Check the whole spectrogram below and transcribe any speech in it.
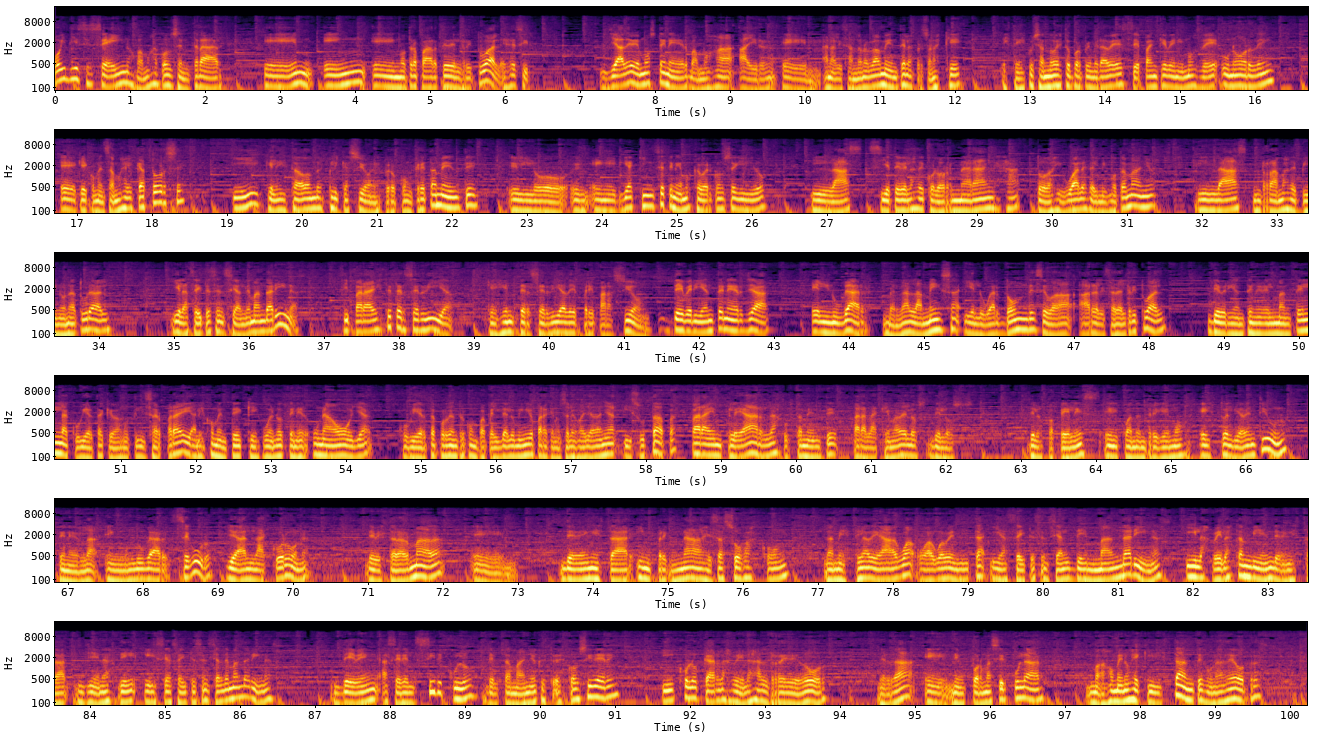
hoy 16 nos vamos a concentrar en, en, otra parte del ritual, es decir, ya debemos tener, vamos a, ir eh, analizando nuevamente las personas que estén escuchando esto por primera vez, sepan que venimos de un orden eh, que comenzamos el 14 y que les he estado dando explicaciones, pero concretamente en, en, el día 15 teníamos que haber conseguido las 7 velas de color naranja, todas iguales del mismo tamaño, las ramas de pino natural y el aceite esencial de mandarinas. Si para este tercer día, que es el tercer día de preparación, deberían tener ya el lugar, ¿verdad? La mesa y el lugar donde se va a realizar el ritual. Deberían tener el mantel, la cubierta que van a utilizar para ella. Les comenté que es bueno tener una olla cubierta por dentro con papel de aluminio para que no se les vaya a dañar y su tapa para emplearla justamente para la quema de los de los de los papeles eh, cuando entreguemos esto el día 21 tenerla en un lugar seguro. Ya la corona debe estar armada eh, deben estar impregnadas esas hojas con la mezcla de agua o agua bendita y aceite esencial de mandarinas y las velas también deben estar llenas de ese aceite esencial de mandarinas. Deben hacer el círculo del tamaño que ustedes consideren y colocar las velas alrededor, ¿verdad? Eh, en forma circular, más o menos equidistantes unas de otras,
